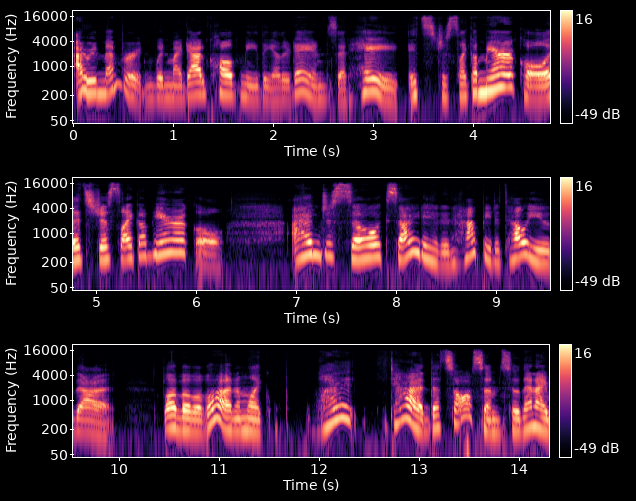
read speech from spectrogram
I remembered when my dad called me the other day and said, Hey, it's just like a miracle. It's just like a miracle. I'm just so excited and happy to tell you that blah, blah, blah, blah. And I'm like, What? Dad, that's awesome. So then I,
